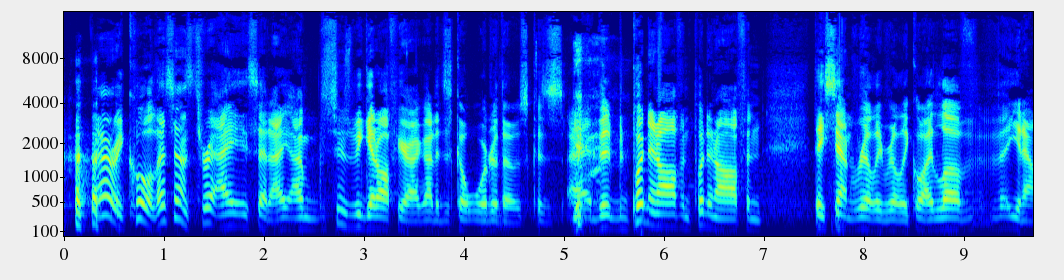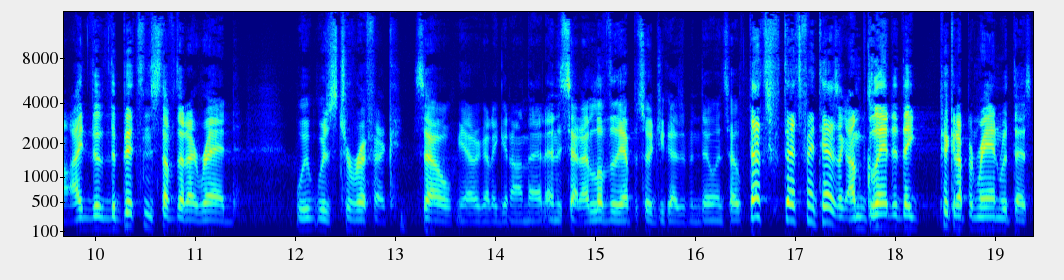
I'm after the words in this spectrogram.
Very cool. That sounds. Thr- I said I, I'm as soon as we get off here, I got to just go order those because I've been, been putting it off and putting it off, and they sound really, really cool. I love, you know, I the, the bits and stuff that I read was terrific. So yeah, I got to get on that. And I said I love the episode you guys have been doing. So that's that's fantastic. I'm glad that they pick it up and ran with this.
